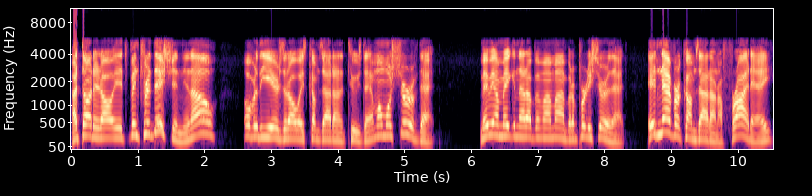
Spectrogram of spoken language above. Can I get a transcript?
I thought it all, it's been tradition, you know? Over the years, it always comes out on a Tuesday. I'm almost sure of that. Maybe I'm making that up in my mind, but I'm pretty sure of that. It never comes out on a Friday.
